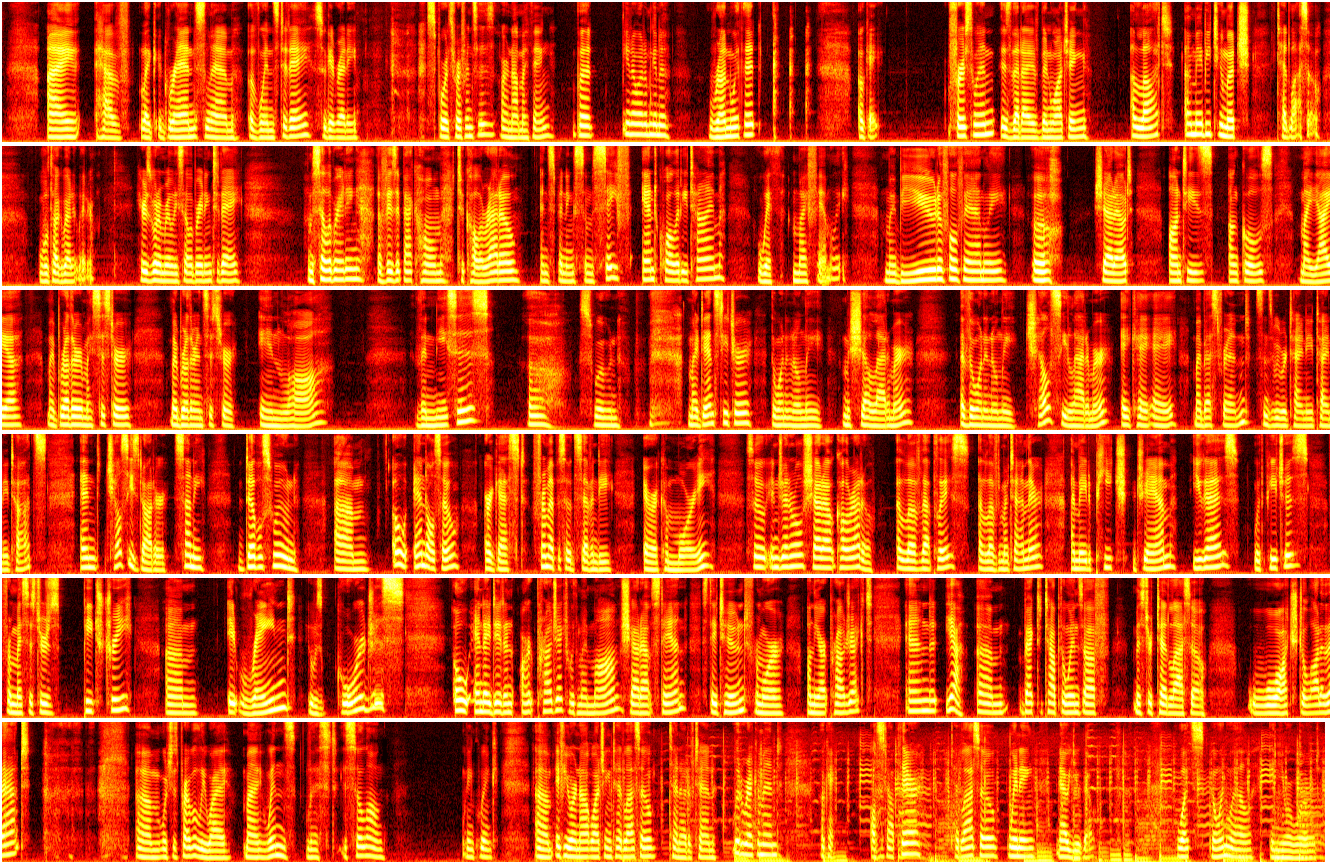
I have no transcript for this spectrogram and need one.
I have like a grand slam of wins today, so get ready. Sports references are not my thing, but you know what? I'm going to run with it. okay. First one is that I've been watching a lot, uh, maybe too much, Ted Lasso. We'll talk about it later. Here's what I'm really celebrating today I'm celebrating a visit back home to Colorado and spending some safe and quality time with my family. My beautiful family. Ugh. Shout out. Aunties, uncles, my yaya, my brother, my sister, my brother and sister in law, the nieces. Oh, swoon. my dance teacher, the one and only Michelle Latimer, the one and only Chelsea Latimer, aka my best friend since we were tiny, tiny tots, and Chelsea's daughter, Sunny, double swoon. Um, oh, and also our guest from episode 70, Erica Mori. So, in general, shout out Colorado. I love that place. I loved my time there. I made peach jam, you guys, with peaches from my sister's peach tree. Um, it rained. It was gorgeous. Oh, and I did an art project with my mom. Shout out Stan. Stay tuned for more on the art project. And yeah, um, back to top the wins off Mr. Ted Lasso. Watched a lot of that, um, which is probably why my wins list is so long. Wink, wink. Um, if you are not watching Ted Lasso, 10 out of 10 would recommend. Okay, I'll stop there. Ted Lasso, winning. Now you go what's going well in your world.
